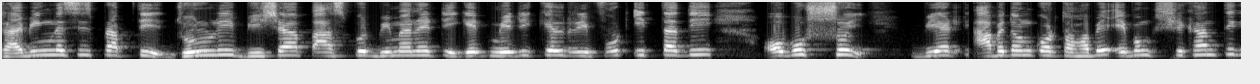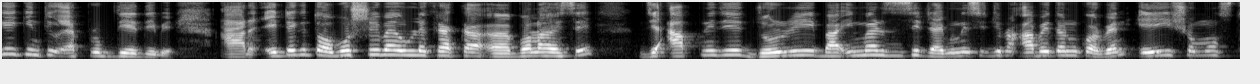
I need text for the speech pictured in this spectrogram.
ড্রাইভিং লাইসেন্স প্রাপ্তি, জরুরি ভিসা পাসপোর্ট বিমানের টিকিট মেডিকেল রিপোর্ট ইত্যাদি অবশ্যই বিআরটি আবেদন করতে হবে এবং সেখান থেকেই কিন্তু অ্যাপ্রুভ দিয়ে দিবে। আর এটা কিন্তু অবশ্যই ভাই উল্লেখ রাখা বলা হয়েছে যে আপনি যে জরুরি বা ইমার্জেন্সি ড্রাইভিং লাইসেন্সের জন্য আবেদন করবেন, এই সমস্ত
